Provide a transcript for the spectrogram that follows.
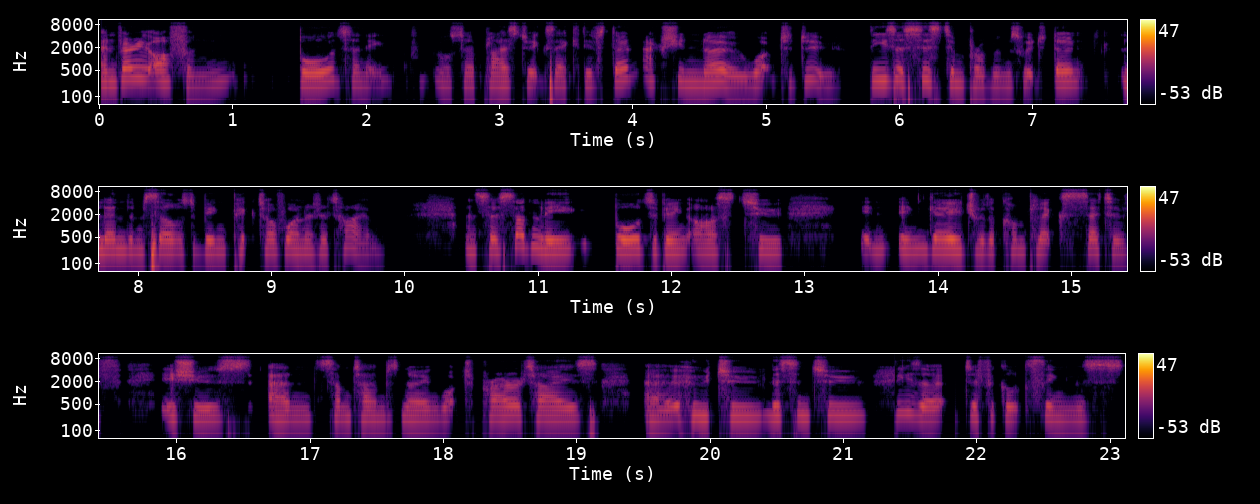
And very often, boards, and it also applies to executives, don't actually know what to do. These are system problems which don't lend themselves to being picked off one at a time. And so suddenly, boards are being asked to in, engage with a complex set of issues and sometimes knowing what to prioritize, uh, who to listen to. These are difficult things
